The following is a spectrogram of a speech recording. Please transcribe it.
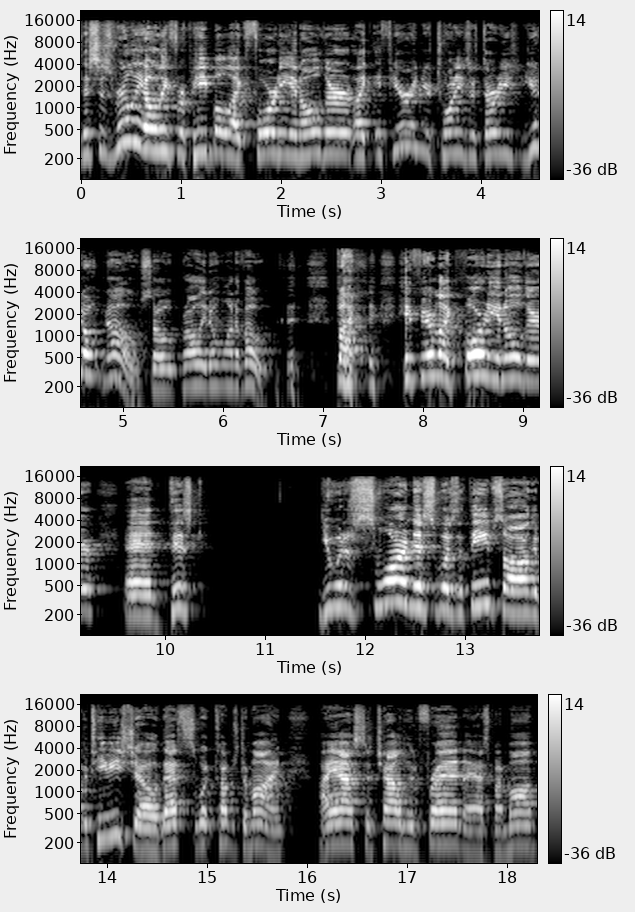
this is really only for people like 40 and older. Like if you're in your 20s or 30s, you don't know, so probably don't want to vote. but if you're like 40 and older and this you would have sworn this was the theme song of a TV show, that's what comes to mind. I asked a childhood friend, I asked my mom.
